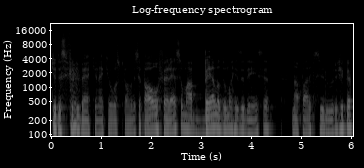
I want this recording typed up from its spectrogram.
tido esse feedback, né? Que o Hospital Municipal oferece uma bela de uma residência na parte cirúrgica,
